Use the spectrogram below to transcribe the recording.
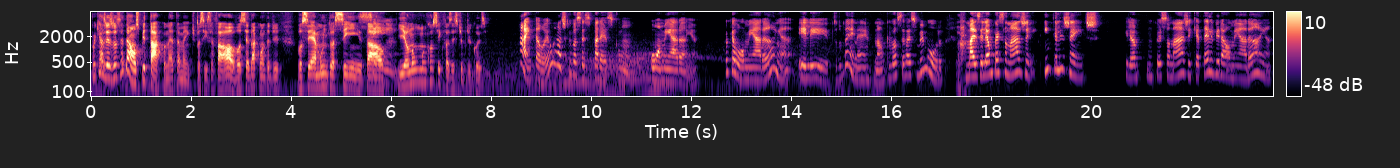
Porque às vezes você dá uns pitacos, né, também. Tipo assim, você fala, ó, você dá conta de. Você é muito assim e tal. Sim. E eu não, não consigo fazer esse tipo de coisa. Ah, então, eu acho que você se parece com o Homem-Aranha? Porque o Homem-Aranha, ele. Tudo bem, né? Não que você vai subir muro. Mas ele é um personagem inteligente. Ele é um personagem que, até ele virar Homem-Aranha,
